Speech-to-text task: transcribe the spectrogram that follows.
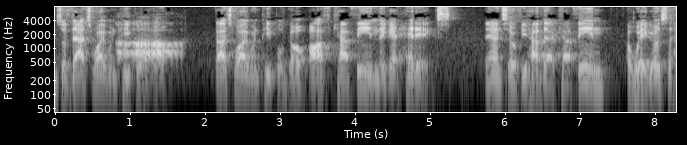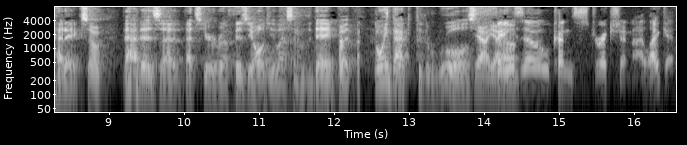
So that's why when people ah. go, that's why when people go off caffeine, they get headaches, and so if you have that caffeine, away goes the headache. So that is uh, that's your uh, physiology lesson of the day. But going back to the rules, yeah, yeah, vasoconstriction. I like it.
